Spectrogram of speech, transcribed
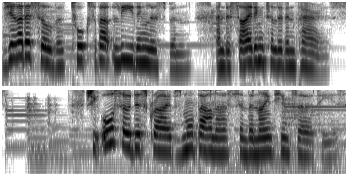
Vieira da Silva talks about leaving Lisbon and deciding to live in Paris. She also describes Montparnasse in the 1930s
